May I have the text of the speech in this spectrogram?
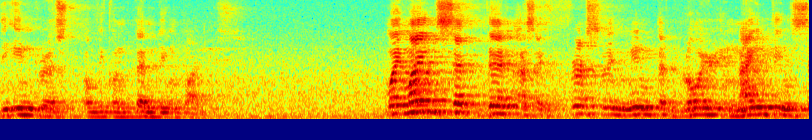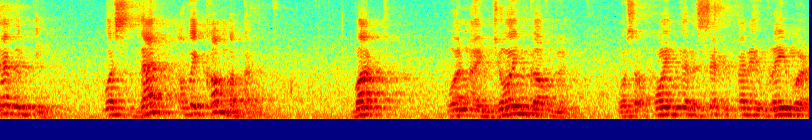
the interest of the contending parties. My mindset then as a freshly minted lawyer in 1970 was that of a combatant. But when I joined government, was appointed Secretary of Labor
